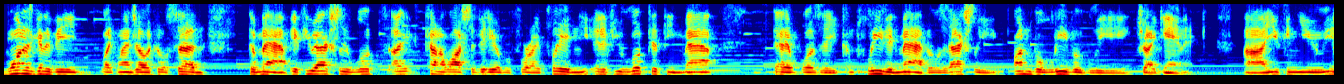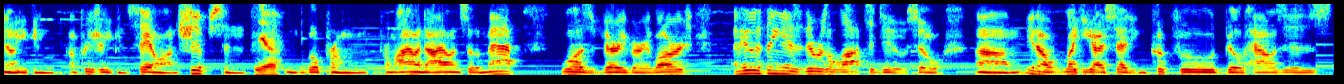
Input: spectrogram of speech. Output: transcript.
one is going to be like Langelico said, the map. If you actually looked, I kind of watched the video before I played, and if you looked at the map, that it was a completed map. It was actually unbelievably gigantic. Uh, you can you you know you can I'm pretty sure you can sail on ships and yeah go from from island to island. So the map was very very large. And the other thing is there was a lot to do. So um, you know like you guys said, you can cook food, build houses.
